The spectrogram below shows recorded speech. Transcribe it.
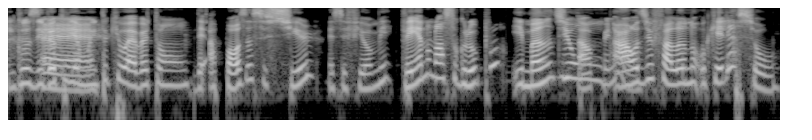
Inclusive, eu queria É. muito que o Everton, após assistir esse filme, venha no nosso grupo e mande um áudio falando o que ele achou.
